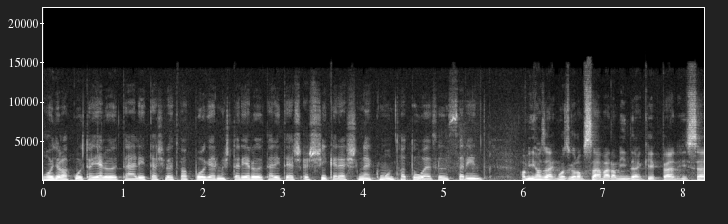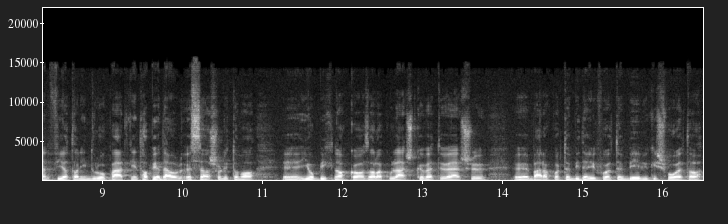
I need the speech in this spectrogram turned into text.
hogy alakult a jelöltállítás, illetve a polgármester jelöltállítás sikeresnek mondható ez ön szerint? A Mi Hazánk mozgalom számára mindenképpen, hiszen fiatal induló pártként, ha például összehasonlítom a Jobbiknak az alakulást követő első, bár akkor több idejük volt, több évük is volt a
